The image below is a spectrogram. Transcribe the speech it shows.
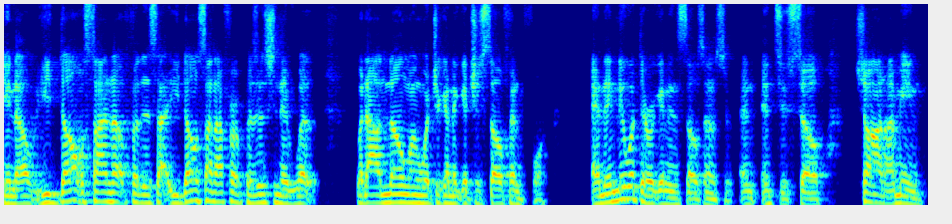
You know you don't sign up for this you don't sign up for a position without knowing what you're going to get yourself in for and they knew what they were getting themselves into. So, Sean, I mean,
